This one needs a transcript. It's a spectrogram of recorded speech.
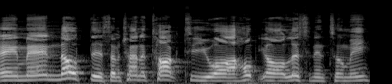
Amen. Note this. I'm trying to talk to you all. I hope you all listening to me.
